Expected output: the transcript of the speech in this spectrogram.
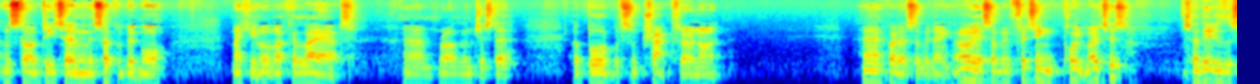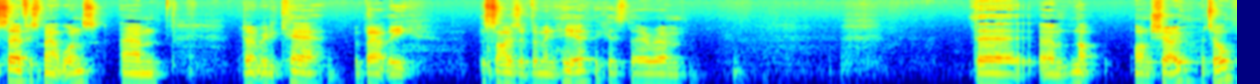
and start detailing this up a bit more making it look like a layout um, rather than just a, a board with some track thrown on it uh, what else have I been doing? Oh yes, I've been fitting point motors. So these are the surface mount ones. Um, don't really care about the the size of them in here because they're um, they're um, not on show at all.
